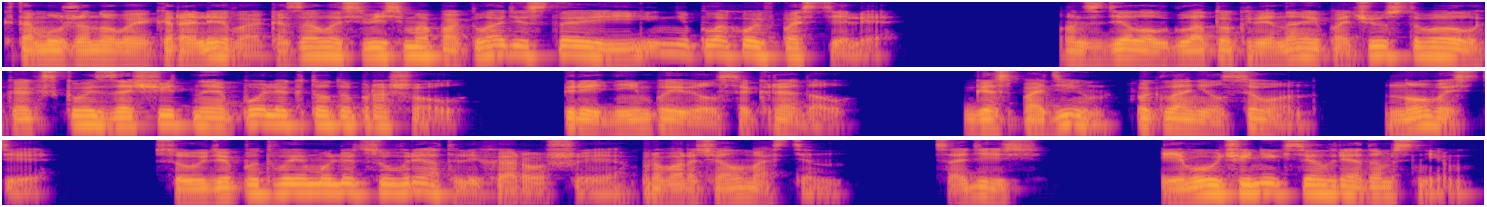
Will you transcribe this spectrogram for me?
К тому же новая королева оказалась весьма покладистой и неплохой в постели. Он сделал глоток вина и почувствовал, как сквозь защитное поле кто-то прошел. Перед ним появился Кредл. «Господин», — поклонился он, — «новости». «Судя по твоему лицу, вряд ли хорошие», — проворчал Мастин. «Садись». Его ученик сел рядом с ним.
